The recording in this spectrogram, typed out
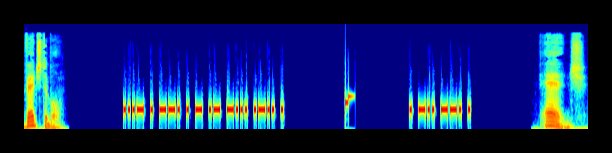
Vegetable. Edge.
